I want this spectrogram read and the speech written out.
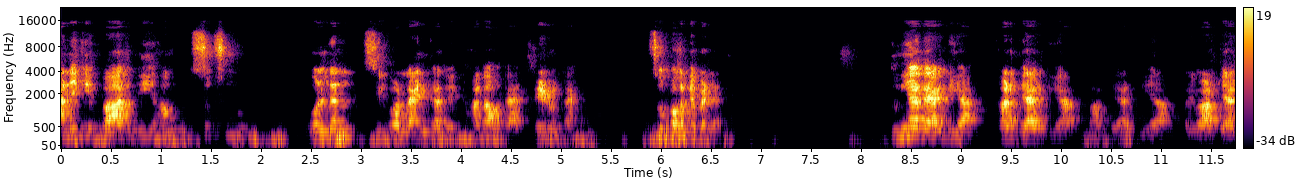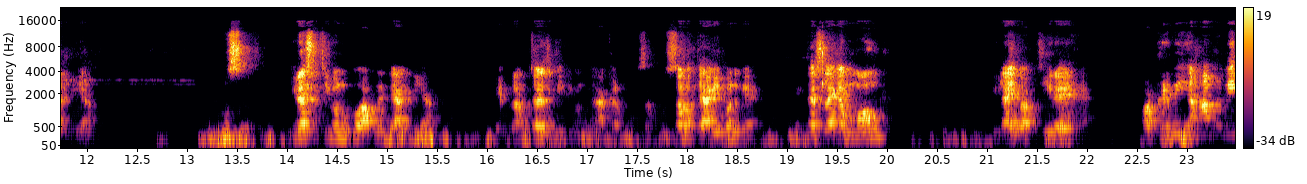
आने के बाद भी हम सूक्ष्म गोल्डन सिल्वर लाइन का जो एक धागा होता है थ्रेड होता है, उसको पकड़ के बैठ जाते हैं। दुनिया त्याग दिया, घर त्याग दिया, बाप त्याग दिया, परिवार त्याग दिया, उस गृहस्थ जीवन को आपने त्याग दिया, एक ब्रह्मचर्य के जीवन में आकर सब सर्व त्यागी बन गए। जस्ट लाइक अ मॉन्क की लाइफ आप जी रहे हैं। और फिर भी यहाँ पर भी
